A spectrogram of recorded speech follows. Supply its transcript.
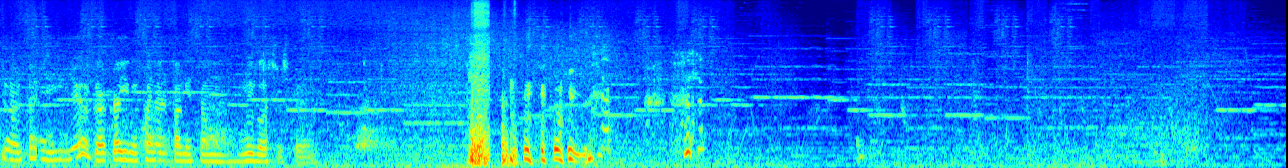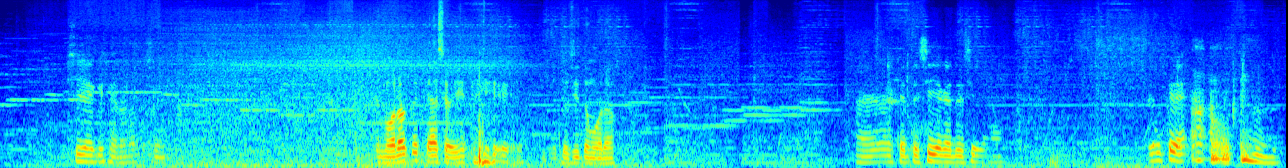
No, está bien. Yo creo que acá en Final Pack están muy gozos, pero. Sí, hay que cerrar. Sí. El morado que te hace, oye. El cosito morado. Eh, que te siga, que te siga. Creo que.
